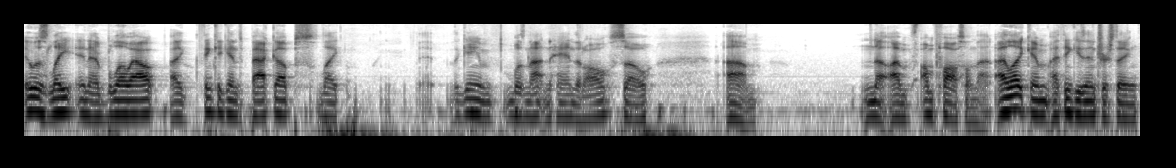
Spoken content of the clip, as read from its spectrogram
It was late in a blowout. I think against backups, like the game was not in hand at all. So, um, no, I'm I'm false on that. I like him. I think he's interesting.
